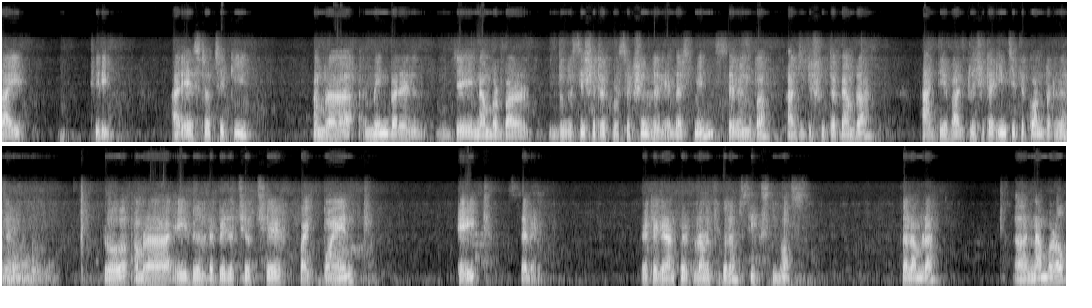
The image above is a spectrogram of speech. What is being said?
ফাইভ থ্রি আর এসটা হচ্ছে কি? আমরা মেইন বারের যে নাম্বার বার ধরেছি, সেটার cross section area that's mean seven বা আর যেটা সূত্রকে আমরা আর দিয়ে বাদ দিলে, সেটা ইঞ্চিতে কনভার্ট হয়ে যায়। তো আমরা এই ভ্যালুটা পেয়ে যাচ্ছি হচ্ছে ফাইভ পয়েন্ট এইট সেভেন এটাকে রান করে করলে আমরা কি করলাম সিক্স নস তাহলে আমরা নাম্বার অফ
